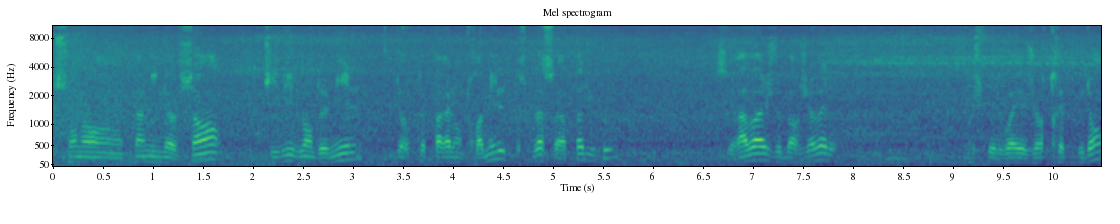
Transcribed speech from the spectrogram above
Ils sont en fin 1900, qui vivent l'an 2000, ils doivent préparer l'an 3000, parce que là, ça va pas du tout. C'est ravage de Barjavel. Moi, je fais le voyageur très prudent,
